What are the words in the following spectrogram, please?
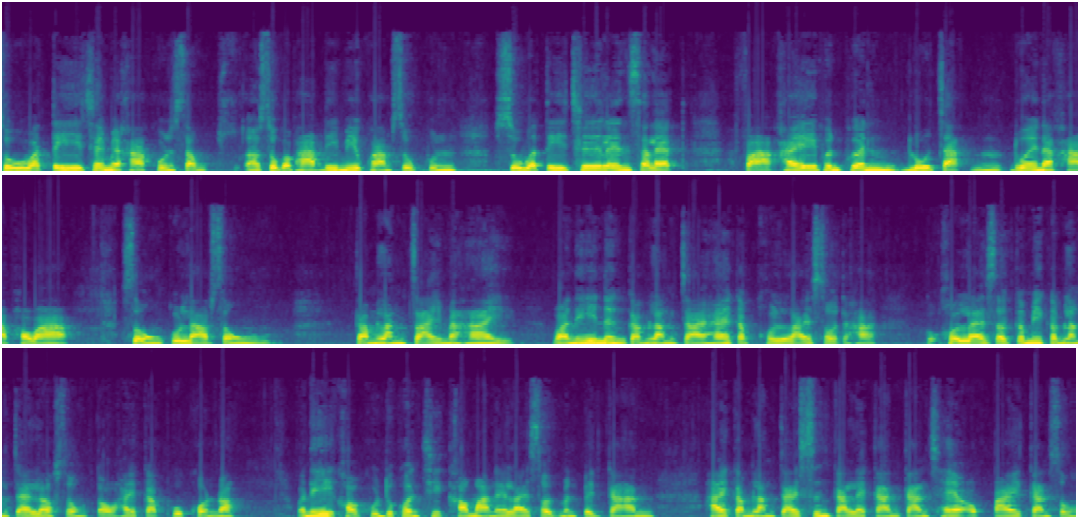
สุวตีใช่ไหมคะ คุณส,สุขภาพดีมีความสุขคุณสุวตีชื่อเล่นสแลต ฝากให้เพื่อนๆรู้จักด้วยนะคะ เพราะว่าส่งกุหลาบส่งกำลังใจมาให้ วันนี้หนึ่งกำลังใจให้กับคนไลฟ์สดค่ะ คนไลฟ์สดก็มีกำลังใจแล้วส่งต่อให้กับผู้คนเนาะวันนี้ขอบคุณทุกคนที่เข้ามาในไลฟ์สดมันเป็นการให้กำลังใจซึ่งกันและการการแชร์ออกไปการส่ง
